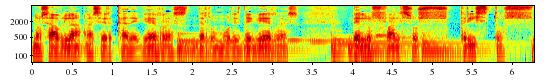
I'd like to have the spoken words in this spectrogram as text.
nos habla acerca de guerras, de rumores de guerras, de los falsos cristos,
